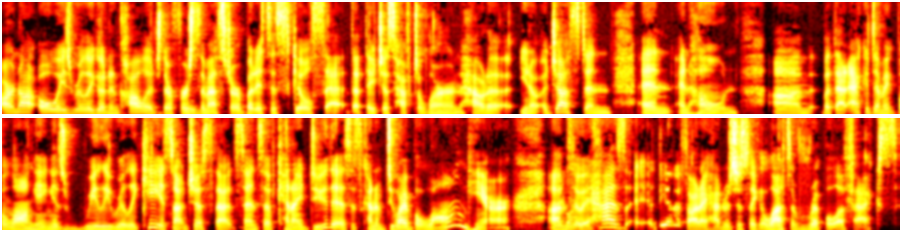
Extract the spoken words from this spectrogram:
are not always really good in college their 1st mm-hmm. semester, but it's a skill set that they just have to learn how to, you know, adjust and, and, and hone. Um, but that academic belonging is really, really key. It's not just that sense of, can I do this? It's kind of, do I belong? Here. Um, So it has the other thought I had was just like lots of ripple effects.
